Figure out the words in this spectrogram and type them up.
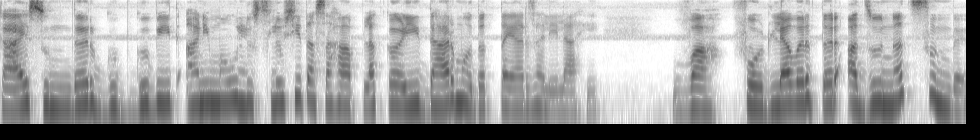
काय सुंदर गुबगुबीत आणि मऊ लुसलुशीत असा हा आपला कळीदार मोदक तयार झालेला आहे. वा फोडल्यावर तर अजूनच सुंदर.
